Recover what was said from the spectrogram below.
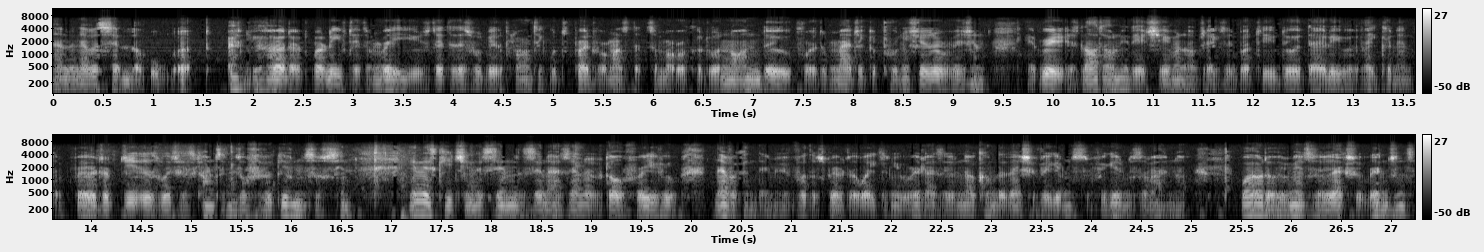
and I never said the word and you heard it, believed it, and really used it, this would be the planting would spread from us that tomorrow could not undo for the magic of of revision. It really is not only the achievement objective, but you do it daily with Aiken and the spirit of Jesus, which is contents of forgiveness of sin. In this teaching, the sin, the sinner, sinner go free. If you never condemn you, for the spirit awaken, you realize there is no condemnation, forgiveness, forgiveness of man, not world of immense actual vengeance,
